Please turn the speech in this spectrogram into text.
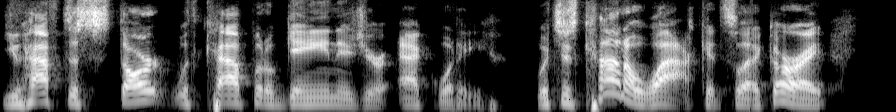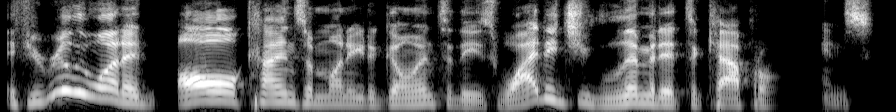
you have to start with capital gain as your equity, which is kind of whack. It's like, all right, if you really wanted all kinds of money to go into these, why did you limit it to capital gains?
